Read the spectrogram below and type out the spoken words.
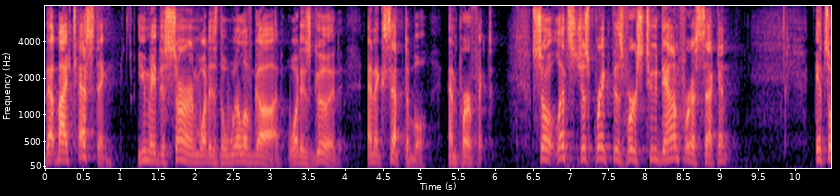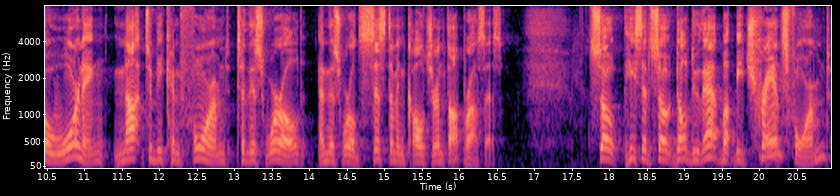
that by testing you may discern what is the will of God, what is good and acceptable and perfect. So let's just break this verse 2 down for a second. It's a warning not to be conformed to this world and this world's system and culture and thought process. So he said, So don't do that, but be transformed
